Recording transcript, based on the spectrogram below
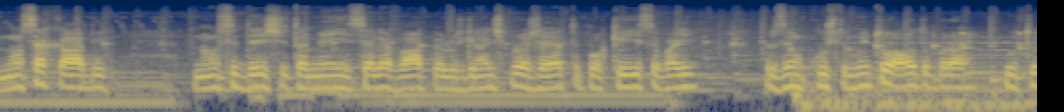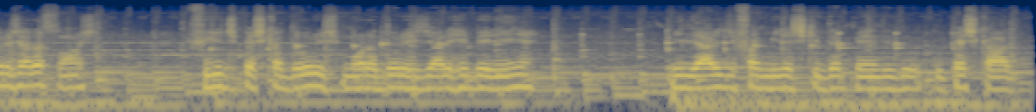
não se acabe, não se deixe também se elevar pelos grandes projetos, porque isso vai trazer um custo muito alto para futuras gerações. Filhos de pescadores, moradores de área ribeirinha, milhares de famílias que dependem do, do pescado.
